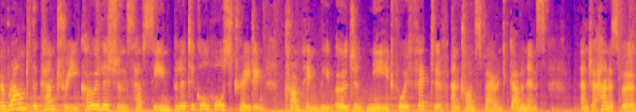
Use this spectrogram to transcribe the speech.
Around the country, coalitions have seen political horse trading trumping the urgent need for effective and transparent governance. And Johannesburg,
